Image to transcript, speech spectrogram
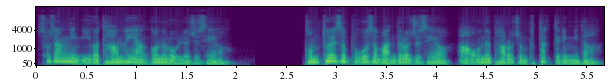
소장님 이거 다음 회의 안건으로 올려주세요. 검토해서 보고서 만들어주세요. 아 오늘 바로 좀 부탁드립니다.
